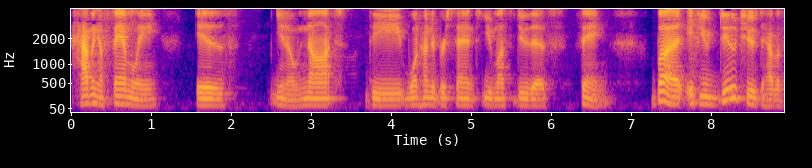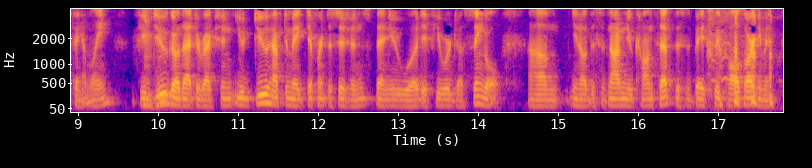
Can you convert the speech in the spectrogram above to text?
having a family is, you know, not the 100% you must do this thing. But if you do choose to have a family, if you do Mm-hmm. go that direction, you do have to make different decisions than you would if you were just single. Um, you know, this is not a new concept. This is basically Paul's argument.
